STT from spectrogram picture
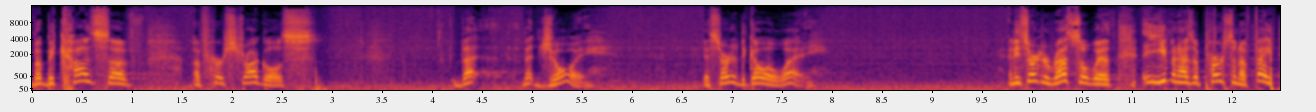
But because of, of her struggles, that, that joy it started to go away. And he started to wrestle with, even as a person of faith,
